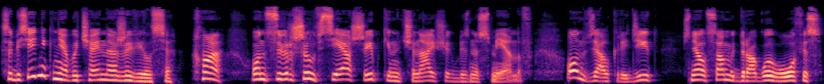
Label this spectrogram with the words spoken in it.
Собеседник необычайно оживился. Ха, он совершил все ошибки начинающих бизнесменов. Он взял кредит, снял самый дорогой офис,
